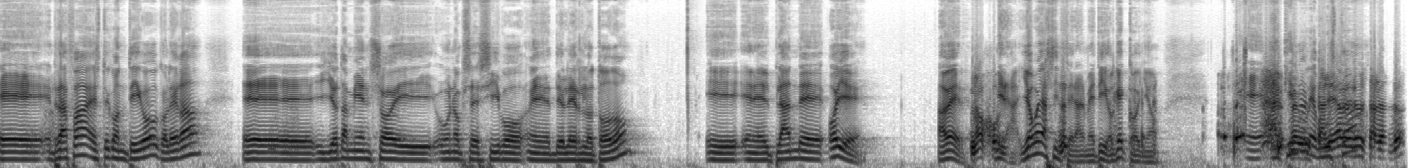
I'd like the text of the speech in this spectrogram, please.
Eh, Rafa, estoy contigo, colega. eh, y yo también soy un obsesivo eh, de olerlo todo. Y en el plan de, oye, a ver, No, mira, yo voy a sincerarme, tío, ¿qué coño? Eh, ¿A quién no le gustaría gusta? dos,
